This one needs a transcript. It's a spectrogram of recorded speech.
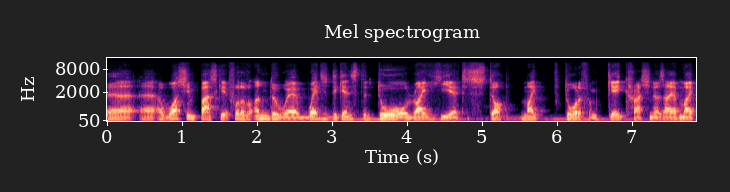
a, a washing basket full of underwear wedged against the door right here to stop my daughter from gate crashing as I have my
